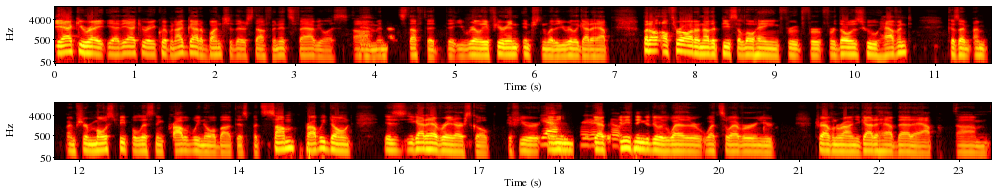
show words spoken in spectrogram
The AcuRite, yeah, the AcuRite equipment. I've got a bunch of their stuff, and it's fabulous. Um, and that's stuff that that you really, if you're in, interested in whether you really got to have. But I'll, I'll throw out another piece of low hanging fruit for for those who haven't, because I'm, I'm I'm sure most people listening probably know about this, but some probably don't. Is you got to have RadarScope if you're Yeah, any if you have scope. anything to do with weather whatsoever, and you're traveling around, you got to have that app. Um,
